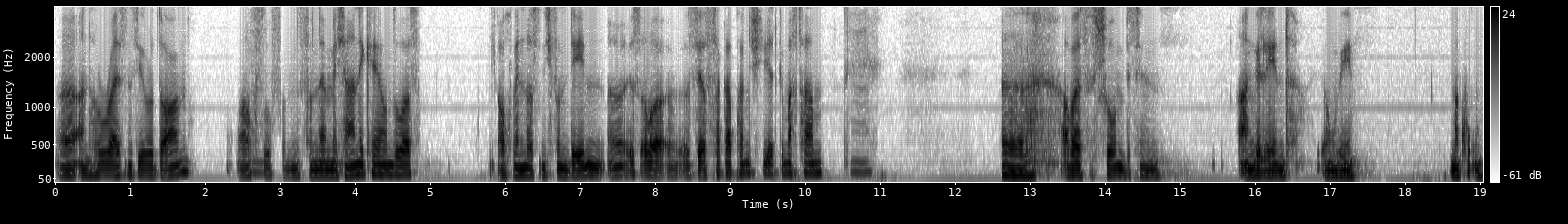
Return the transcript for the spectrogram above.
äh, an Horizon Zero Dawn. Auch mhm. so von, von der Mechanik her und sowas. Auch wenn das nicht von denen äh, ist, aber es ist ja Sucker Punch, die das gemacht haben. Mhm. Äh, aber es ist schon ein bisschen angelehnt irgendwie. Mal gucken.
